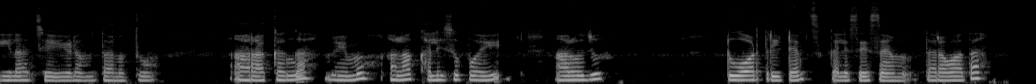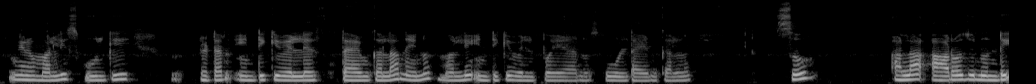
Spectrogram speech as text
ఇలా చేయడం తనతో. ఆ రకంగా మేము అలా కలిసిపోయి ఆ రోజు టూ ఆర్ త్రీ టైమ్స్ కలిసేసాము. తర్వాత నేను మళ్ళీ స్కూల్కి రిటర్న్ ఇంటికి వెళ్ళే టైం కల్లా నేను మళ్ళీ ఇంటికి వెళ్ళిపోయాను స్కూల్ టైం కల్లా. సో అలా ఆ రోజు నుండి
